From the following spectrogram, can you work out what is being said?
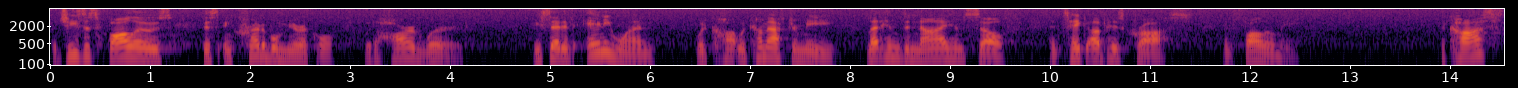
But Jesus follows this incredible miracle with a hard word. He said, If anyone would, call, would come after me, let him deny himself and take up his cross and follow me. The cost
